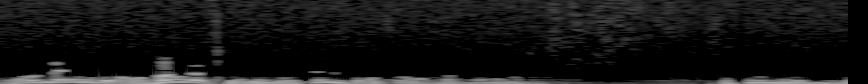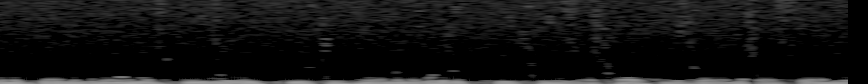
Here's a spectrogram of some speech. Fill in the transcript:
tornado, hurricane, or things like that. But man, the thing is that God wanted to really speak to him, and a way to speak to a passionate guy like that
